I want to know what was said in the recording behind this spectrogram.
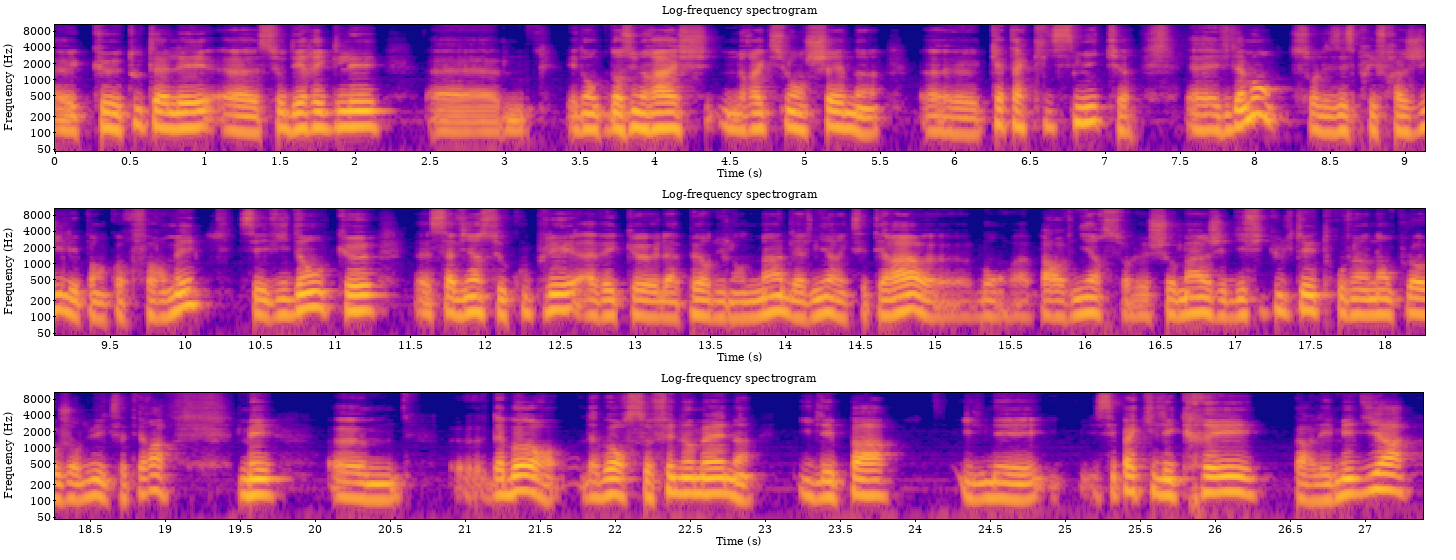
euh, que tout allait se dérégler euh, et donc, dans une, réaction en chaîne euh, cataclysmique, euh, évidemment, sur les esprits fragiles et pas encore formés, c'est évident que ça vient se coupler avec la peur du lendemain, de l'avenir, etc. bon, on va pas revenir sur le chômage et difficulté de trouver un emploi aujourd'hui, etc. Mais d'abord, d'abord, ce phénomène, il n'est pas, il n'est, c'est pas qu'il est créé par les médias,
